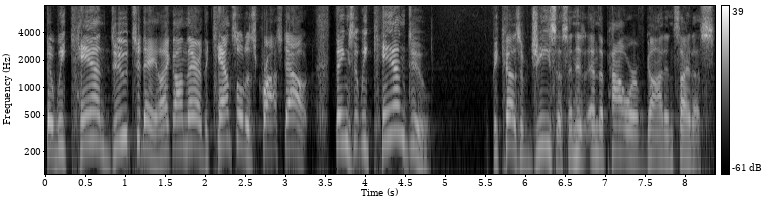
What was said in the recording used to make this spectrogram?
that we can do today, like on there, the canceled is crossed out. Things that we can do because of Jesus and, his, and the power of God inside us.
